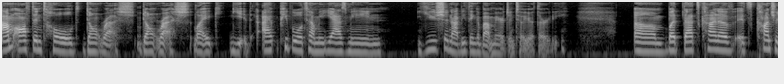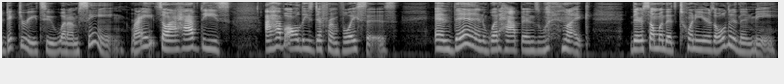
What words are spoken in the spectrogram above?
I'm often told don't rush don't rush. Like I, people will tell me Yasmin you should not be thinking about marriage until you're 30 um but that's kind of it's contradictory to what I'm seeing right? So I have these I have all these different voices. And then what happens when like there's someone that's 20 years older than me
